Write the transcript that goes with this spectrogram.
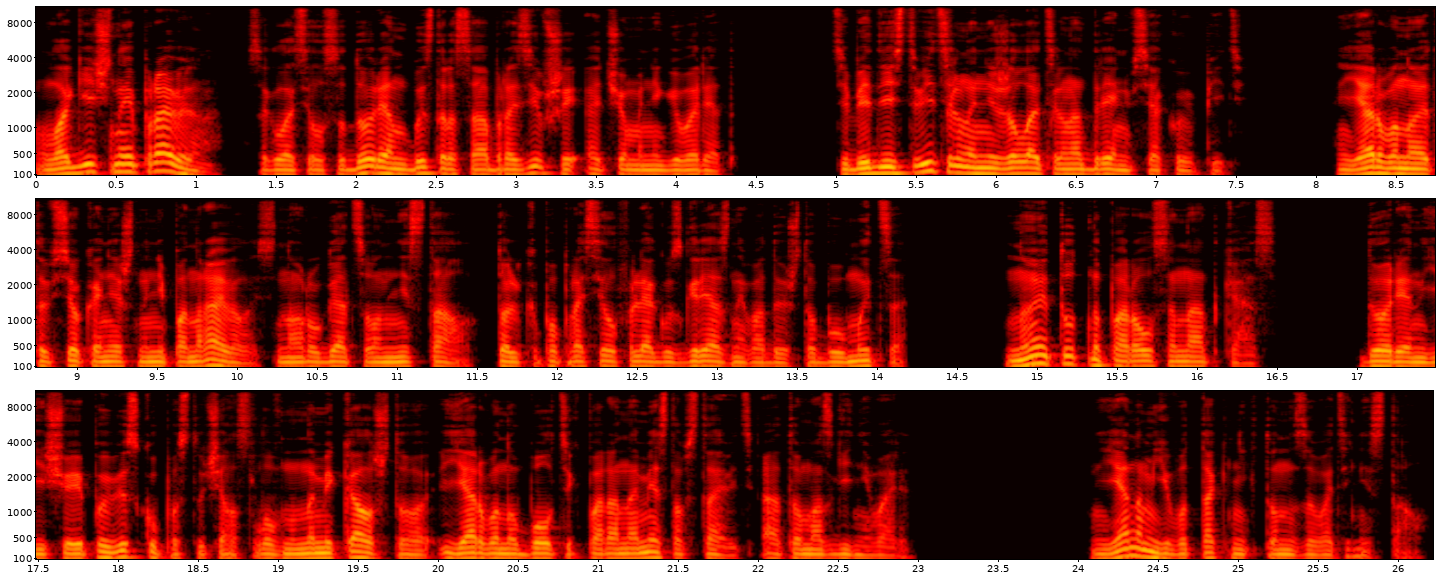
«Логично и правильно», — согласился Дориан, быстро сообразивший, о чем они говорят. «Тебе действительно нежелательно дрянь всякую пить». Ярвану это все, конечно, не понравилось, но ругаться он не стал, только попросил флягу с грязной водой, чтобы умыться. Но и тут напоролся на отказ. Дориан еще и по виску постучал, словно намекал, что Ярвану болтик пора на место вставить, а то мозги не варит. Яном его так никто называть и не стал.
